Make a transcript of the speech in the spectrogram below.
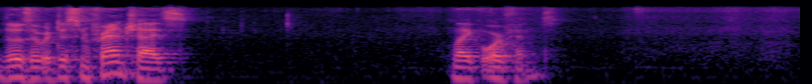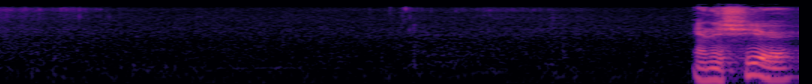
those that were disenfranchised, like orphans. And this year,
